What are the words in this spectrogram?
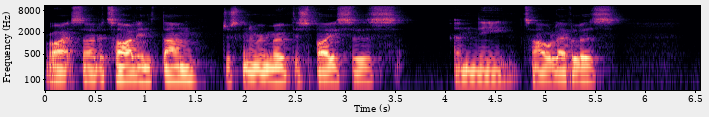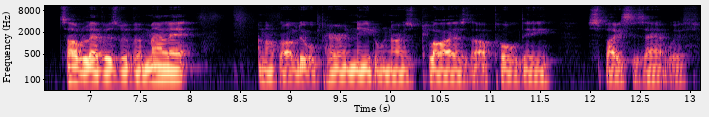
Right, so the tiling's done. Just going to remove the spacers and the tile levelers. Tile levers with a mallet. And I've got a little pair of needle nose pliers that I pull the spacers out with.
